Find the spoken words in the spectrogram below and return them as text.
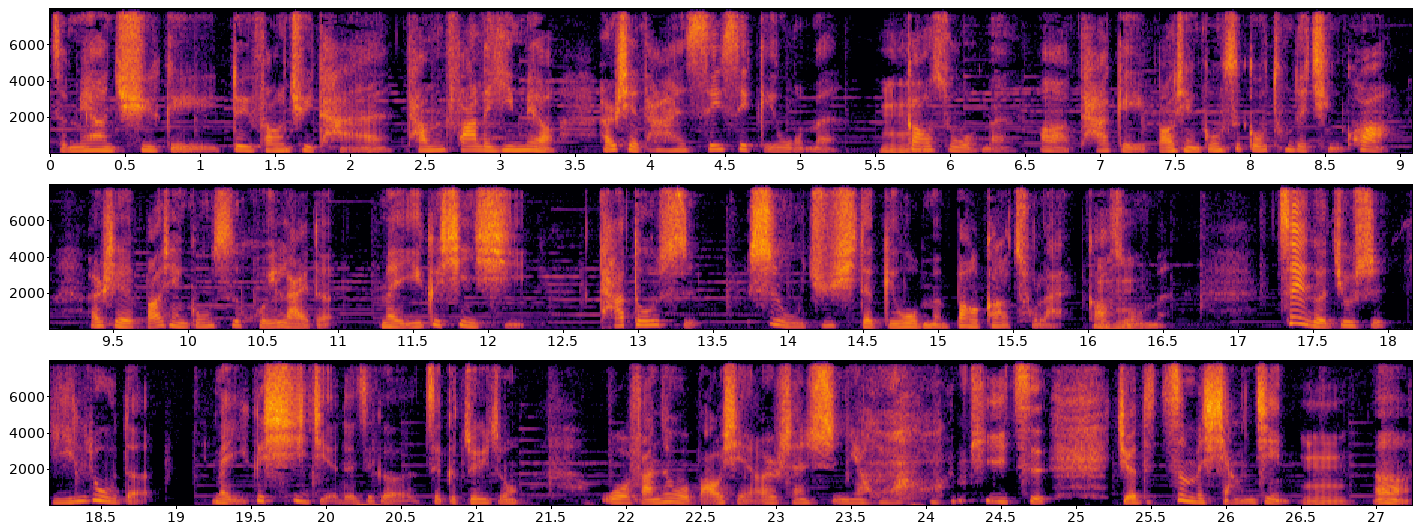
怎么样去给对方去谈。他们发了 email，而且他还 CC 给我们。告诉我们啊，他给保险公司沟通的情况，而且保险公司回来的每一个信息，他都是事无巨细的给我们报告出来，告诉我们，这个就是一路的每一个细节的这个这个追踪。我反正我保险二三十年，我我第一次觉得这么详尽。嗯嗯，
